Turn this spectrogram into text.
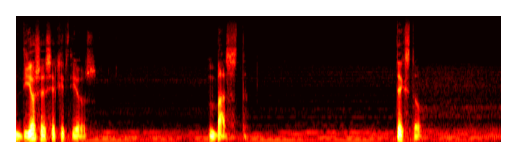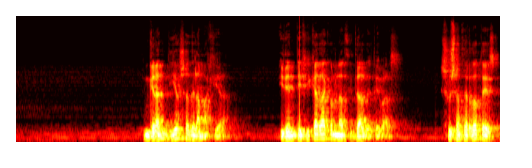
Dioses egipcios. Bast. Texto. Gran diosa de la magia, identificada con la ciudad de Tebas. Sus sacerdotes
